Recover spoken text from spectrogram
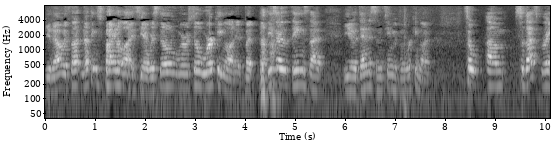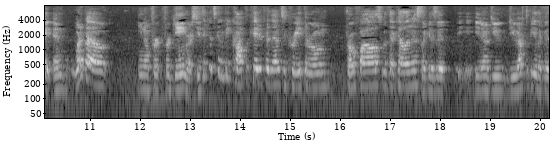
You know, it's not nothing's finalized yet. We're still we're still working on it. But but these are the things that you know Denis and the team have been working on. So um so that's great. And what about you know for for gamers? Do you think it's going to be complicated for them to create their own profiles with their Aquilinus? Like, is it you know do you do you have to be like a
